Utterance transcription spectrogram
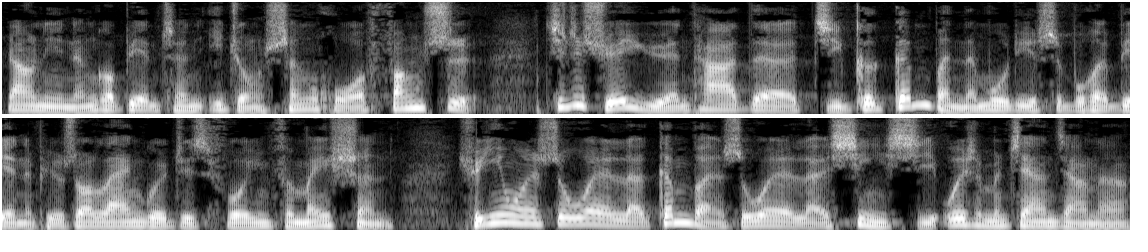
让你能够变成一种生活方式。其实学语言它的几个根本的目的是不会变的，比如说 language is for information，学英文是为了根本是为了信息。为什么这样讲呢？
